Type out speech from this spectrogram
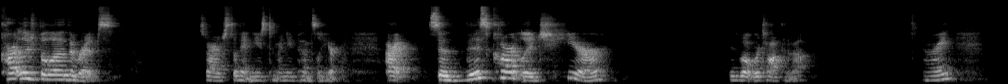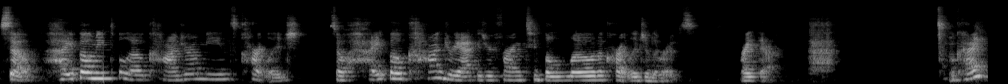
Cartilage below the ribs. Sorry, I'm still getting used to my new pencil here. All right. So this cartilage here is what we're talking about. All right. So hypo means below, chondro means cartilage. So hypochondriac is referring to below the cartilage of the ribs, right there. Okay.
